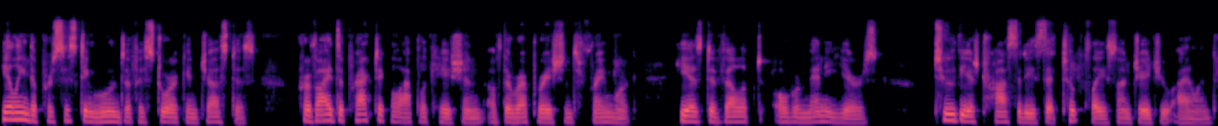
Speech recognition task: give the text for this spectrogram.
Healing the persisting wounds of historic injustice provides a practical application of the reparations framework he has developed over many years to the atrocities that took place on Jeju Island.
